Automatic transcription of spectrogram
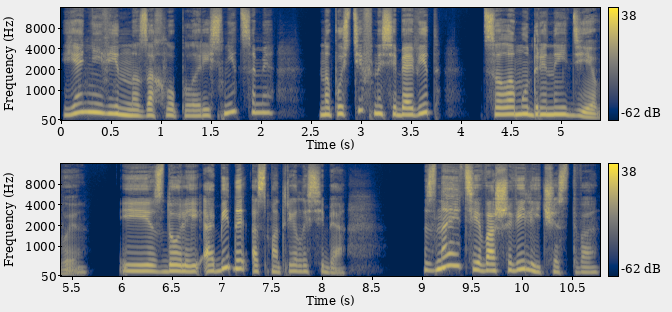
Я невинно захлопала ресницами, напустив на себя вид целомудренной девы, и с долей обиды осмотрела себя. «Знаете, Ваше Величество,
